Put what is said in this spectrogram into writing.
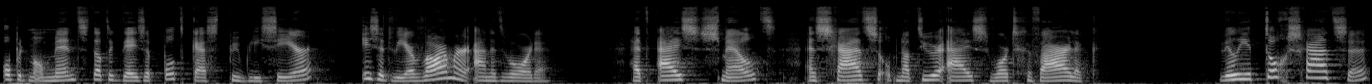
Op het moment dat ik deze podcast publiceer, is het weer warmer aan het worden. Het ijs smelt en schaatsen op natuurijs wordt gevaarlijk. Wil je toch schaatsen?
